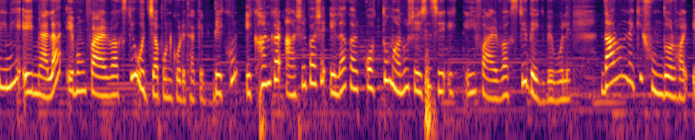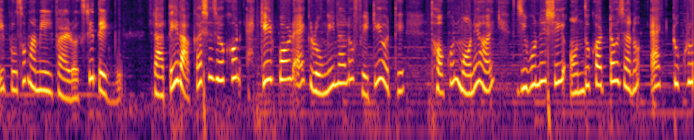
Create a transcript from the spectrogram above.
তিনি এই মেলা এবং ফায়ার ওয়ার্কসটি উদযাপন করে থাকেন। দেখুন, এখানকার আশেপাশে এলাকার কত মানুষ এসেছে এই ফায়ার ওয়ার্কসটি দেখবে বলে। দারুণ নাকি সুন্দর হয়। এই প্রথম আমি এই ফায়ার ওয়ার্কসটি দেখব। রাতের আকাশে যখন একের পর এক রঙিন আলো ফেটে ওঠে, তখন মনে হয় জীবনের সেই অন্ধকারটাও যেন এক টুকরো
